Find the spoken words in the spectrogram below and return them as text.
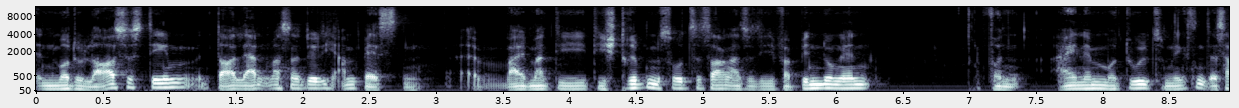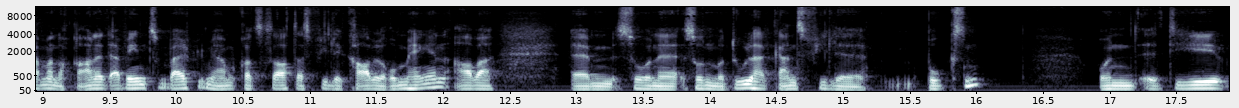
ein Modularsystem, da lernt man es natürlich am besten, äh, weil man die, die Strippen sozusagen, also die Verbindungen von einem Modul zum nächsten, das haben wir noch gar nicht erwähnt zum Beispiel. Wir haben kurz gesagt, dass viele Kabel rumhängen, aber ähm, so, eine, so ein Modul hat ganz viele Buchsen und äh, die,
